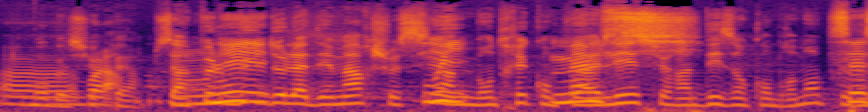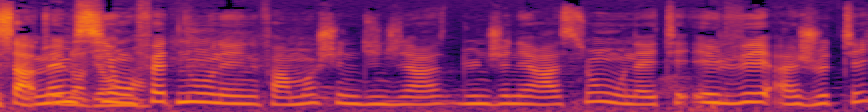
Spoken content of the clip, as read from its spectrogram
Bon, bah, super. C'est un peu le but de la démarche aussi, hein, de montrer qu'on peut aller sur un désencombrement C'est ça, même si en fait, nous, on est, enfin, moi, je suis d'une génération où on a été élevé à jeter.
